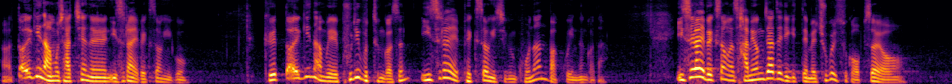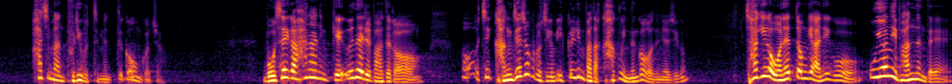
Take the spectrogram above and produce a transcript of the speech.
어, 떨기나무 자체는 이스라엘 백성이고 그 떨기나무에 불이 붙은 것은 이스라엘 백성이 지금 고난받고 있는 거다. 이스라엘 백성은 사명자들이기 때문에 죽을 수가 없어요. 하지만 불이 붙으면 뜨거운 거죠. 모세가 하나님께 은혜를 받으러 어, 지금 강제적으로 지금 이끌림 받아 가고 있는 거거든요, 지금. 자기가 원했던 게 아니고 우연히 봤는데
